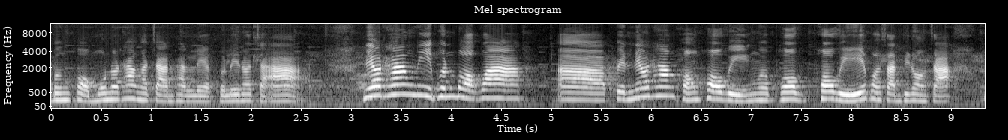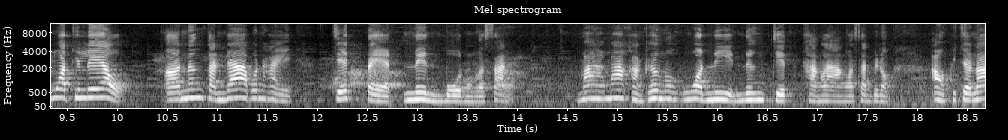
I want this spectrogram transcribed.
เบิ่งข้อมูลแนวทางอาจารย์ทันแรกเพิ่นเลยเนาะจ้าแนวทางนี่เพิ่นบอกว่าอ่าเป็นแนวทางของพ่อเหวงพ่อพ่อเหวพ่อสันพี่น้องจ้างวดที่แล้วอ่าหนึ่งกันยาเพิ่นให้เจ็ดแปดเน้นบนว่าสันมากมากข้างเทิงเนาะงวดนี้หนึ่งเจ็ดข้างลางว่าสันพี่น้องเอาพิจารณา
